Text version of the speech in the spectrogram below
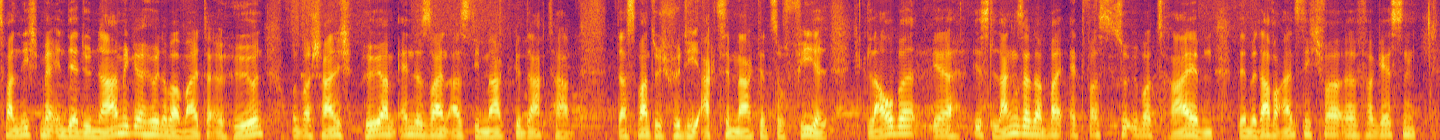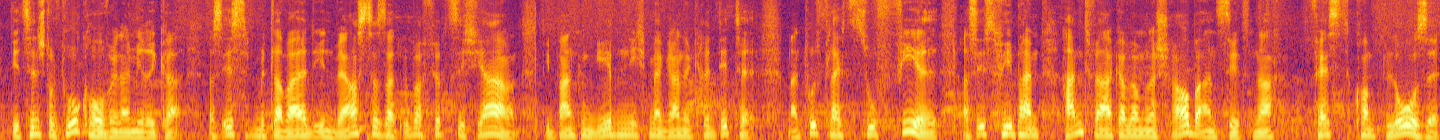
zwar nicht mehr in der Dynamik erhöhen, aber weiter erhöhen und wahrscheinlich höher am Ende sein, als die Märkte gedacht haben. Das war natürlich für die Aktienmärkte zu viel. Ich glaube, er ist langsam dabei, etwas zu übertreiben. Denn wir darf eins nicht ver äh, vergessen, die Zinsstrukturkurve in Amerika, das ist mittlerweile die inverse seit über 40 Jahren. Die Banken geben nicht mehr gerne Kredite. Man tut vielleicht zu viel. Das ist wie beim Handwerker, wenn man eine Schraube anzieht. Nach fest kommt lose.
